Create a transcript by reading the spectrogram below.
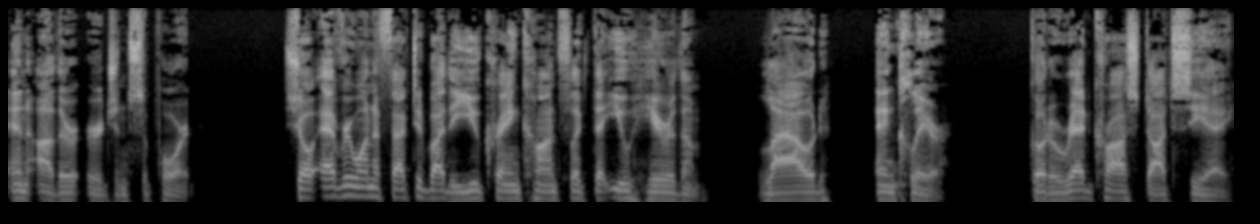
and other urgent support. Show everyone affected by the Ukraine conflict that you hear them loud and clear. Go to redcross.ca.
